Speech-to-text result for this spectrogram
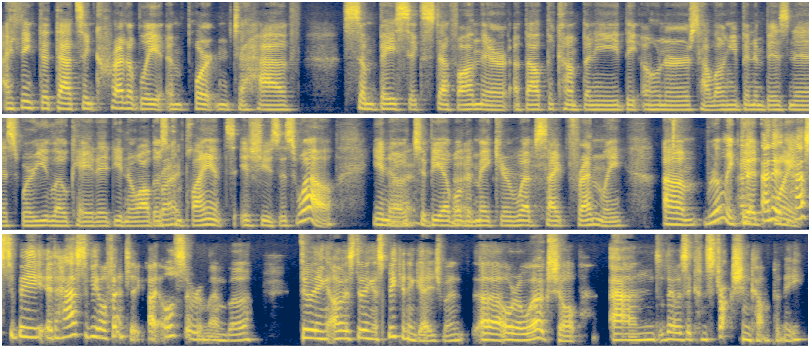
i think that that's incredibly important to have some basic stuff on there about the company, the owners, how long you've been in business, where you located, you know, all those right. compliance issues as well, you know, right. to be able right. to make your website friendly. Um, really good. And, and it has to be, it has to be authentic. I also remember doing, I was doing a speaking engagement uh, or a workshop, and there was a construction company.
